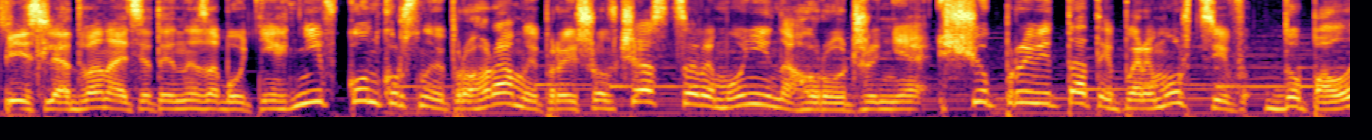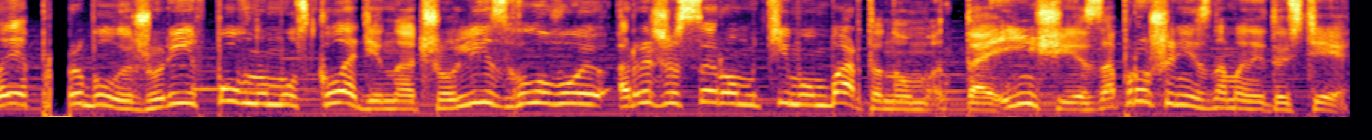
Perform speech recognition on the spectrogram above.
Після 12 незабутніх днів конкурсної програми прийшов час церемонії нагородження. Щоб привітати переможців, до пале прибули журі в повному складі на чолі з головою режисером Тімом Бартоном та інші запрошені знаменитості.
